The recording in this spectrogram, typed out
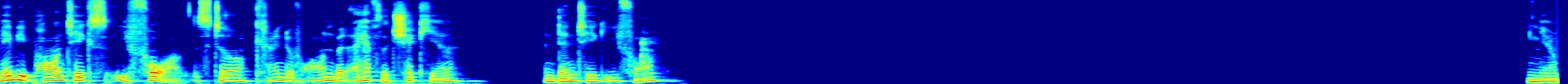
Maybe pawn takes e4. Still kind of on, but I have the check here and then take e4. Yeah.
